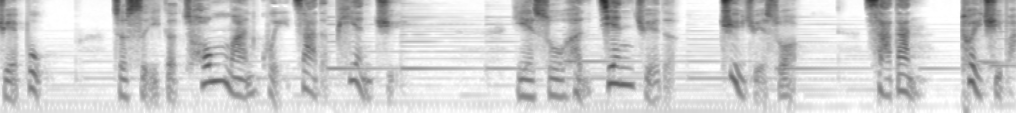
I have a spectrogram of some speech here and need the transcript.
绝不，这是一个充满诡诈的骗局。耶稣很坚决的拒绝说：“撒旦，退去吧，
